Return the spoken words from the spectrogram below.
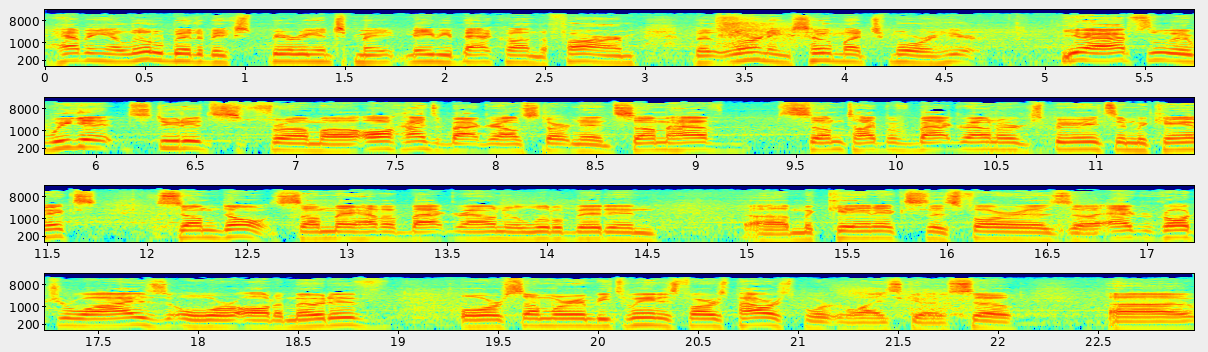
having a little bit of experience, may, maybe back on the farm, but learning so much more here? Yeah, absolutely. We get students from uh, all kinds of backgrounds starting in. Some have some type of background or experience in mechanics. Some don't. Some may have a background a little bit in uh, mechanics as far as uh, agriculture wise or automotive or somewhere in between as far as power sport wise goes. So uh,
